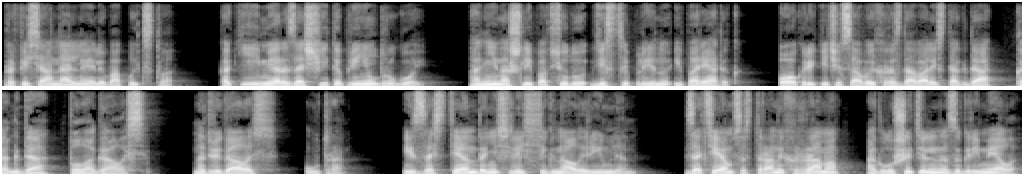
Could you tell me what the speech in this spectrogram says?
профессиональное любопытство. Какие меры защиты принял другой? Они нашли повсюду дисциплину и порядок. Окрики часовых раздавались тогда, когда полагалось. Надвигалось утро. Из-за стен донеслись сигналы римлян. Затем со стороны храма оглушительно загремело.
